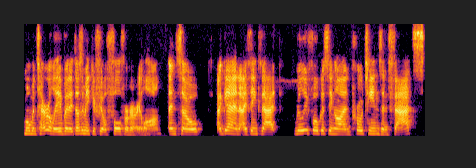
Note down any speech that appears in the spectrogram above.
momentarily, but it doesn't make you feel full for very long. And so again, I think that really focusing on proteins and fats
